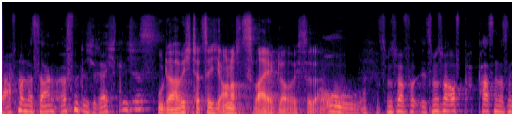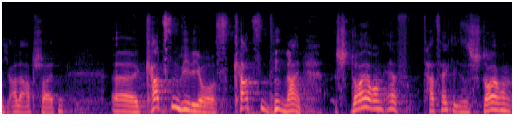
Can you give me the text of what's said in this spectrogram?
darf man das sagen, öffentlich-rechtliches? Uh, da habe ich tatsächlich auch noch zwei, glaube ich sogar. Oh, jetzt müssen wir, jetzt müssen wir aufpassen, dass nicht alle abschalten. Äh, Katzenvideos, Katzen, nein, Steuerung F, tatsächlich ist es Steuerung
